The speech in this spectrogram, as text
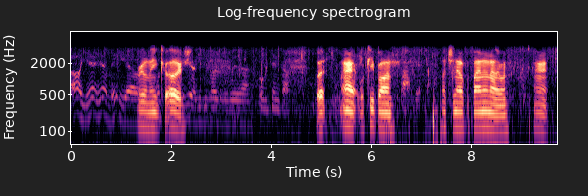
Oh yeah, yeah, maybe. Uh, real neat once we're colors. Here, I'll give you a buzz on the way uh, over to Timmy's house. But alright, we'll keep on. Let you know if I find another one. Alright. Out.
